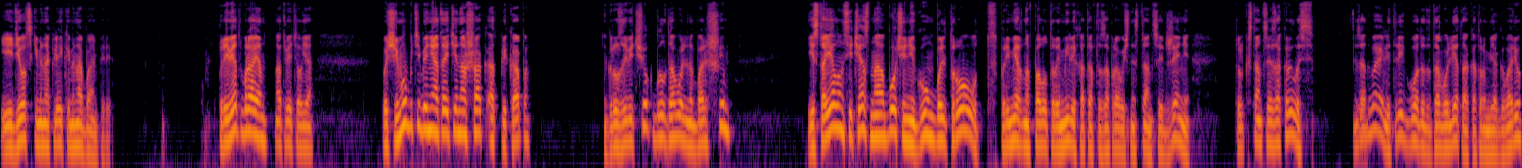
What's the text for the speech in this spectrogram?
и идиотскими наклейками на бампере. «Привет, Брайан», — ответил я. «Почему бы тебе не отойти на шаг от пикапа?» Грузовичок был довольно большим, и стоял он сейчас на обочине Гумбольд-Роуд, примерно в полутора милях от автозаправочной станции Дженни. Только станция закрылась за два или три года до того лета, о котором я говорю.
